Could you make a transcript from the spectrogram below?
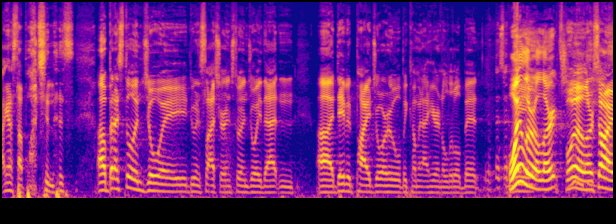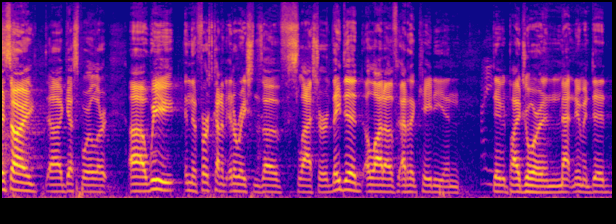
I gotta stop watching this. Uh, but I still enjoy doing slasher, and still enjoy that, and. Uh, David Pijor, who will be coming out here in a little bit. Spoiler alert. Spoiler alert. Sorry, sorry. Uh, guest spoiler alert. Uh, we, in the first kind of iterations of Slasher, they did a lot of, I think Katie and David Pijor and Matt Newman did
